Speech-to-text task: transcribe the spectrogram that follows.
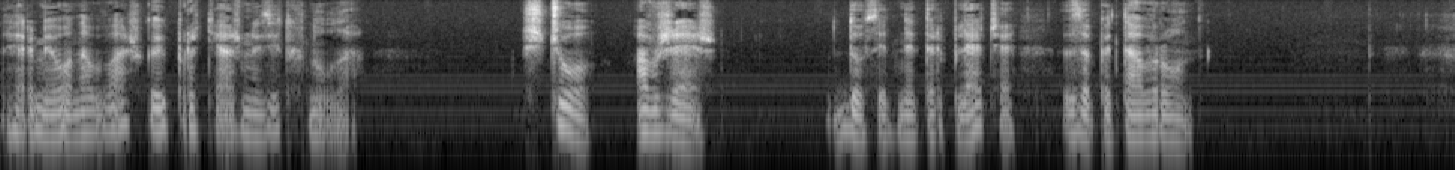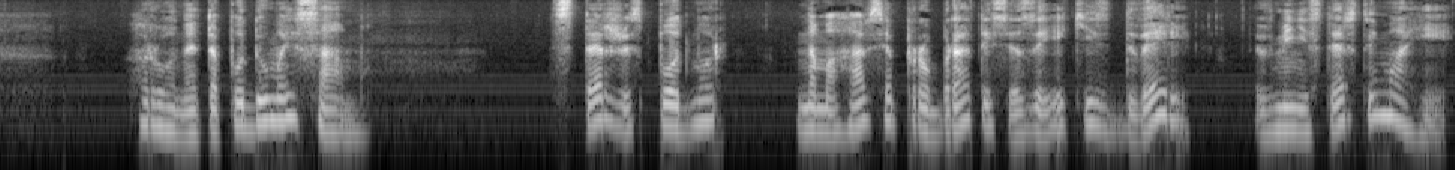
Герміона важко і протяжно зітхнула. Що, а вже ж?» – досить нетерпляче запитав Рон. Роне, та подумай сам. Стержис Подмор намагався пробратися за якісь двері в Міністерстві магії.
